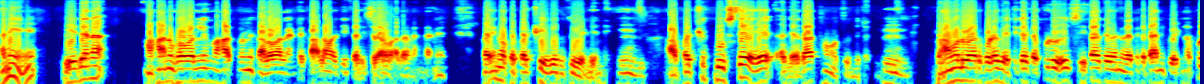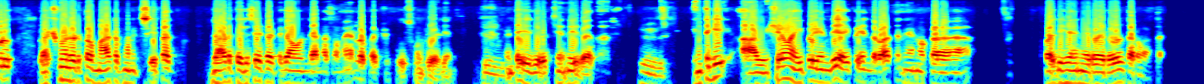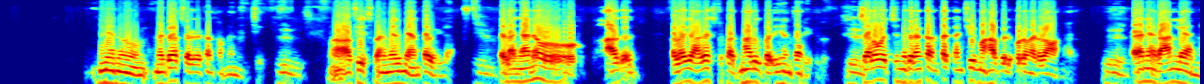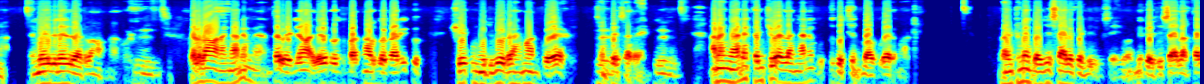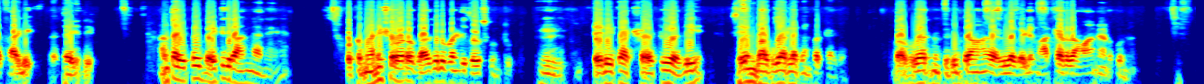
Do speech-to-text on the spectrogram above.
అని ఏదైనా మహానుభావుల్ని మహాత్ముల్ని కలవాలంటే కాలం అది కలిసి రావాలనగానే పైన ఒక పక్షి ఎగురుతూ వెళ్ళింది. ఆ పక్షి కూస్తే అది యథార్థం అవుతుంది రాములు వారు కూడా వెతికేటప్పుడు సీతాదేవిని వెతకడానికి వెళ్ళినప్పుడు లక్ష్మణుడితో మాట మనకి సీత జాడ తెలిసేటట్టుగా ఉంది అన్న సమయంలో పక్షి పూసుకుంటూ వెళ్ళింది. అంటే ఇది వచ్చింది ఇది. ఉమ్, ఇంతకీ ఆ విషయం అయిపోయింది అయిపోయిన తర్వాత నేను ఒక పదిహేను ఇరవై రోజుల తర్వాత నేను మెడ్రాస్ వెళ్ళటం సంబంధించి ఉమ్, మా ఆఫీస్ పని మీద మేము అంతా వెళ్ళాం. వెళ్ళంగానే అలాగే ఆగస్టు పద్నాలుగు పదిహేను తారీఖులు సెలవు వచ్చింది కనుక అంతా కంచి మహాబలిపురం వెడదాం అన్నారు. ఆయన రానులే అన్న. లేదు లేదు వెడదాం అన్నారు వెడదాం అనగానే మేమంతా వెళ్ళాం. అదే రోజు పద్నాలుగో తారీఖు షేక్ ముజిబుర్ రెహమాన్ పోయాడు చంపేశారు ఆయన. అనగానే కంచి వెళ్ళంగానే గుర్తుకొచ్చింది బాబు గారి మాట. వెంటనే గజశాలకు వెళ్ళి చూసేవి ఉంది గజశాల అంతా ఖాళీ పెద్ద ఇది. అంతా అయిపోయి బయటికి రాగానే ఒక మనిషి ఎవరో గాజుల బండి తోసుకుంటూ టెరికాట్ షర్ట్ అది సేమ్ బాబు గారిలో కనపడ్డాడు. బాబు గారిని పిలుద్దామా వెళ్ళి వెళ్ళి మాట్లాడదామా అని అనుకున్నాను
